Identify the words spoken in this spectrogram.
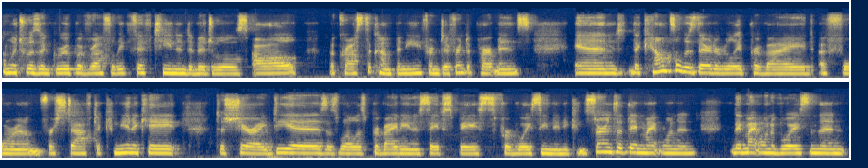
which was a group of roughly 15 individuals, all across the company from different departments. And the council was there to really provide a forum for staff to communicate, to share ideas, as well as providing a safe space for voicing any concerns that they might want to they might want to voice. And then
